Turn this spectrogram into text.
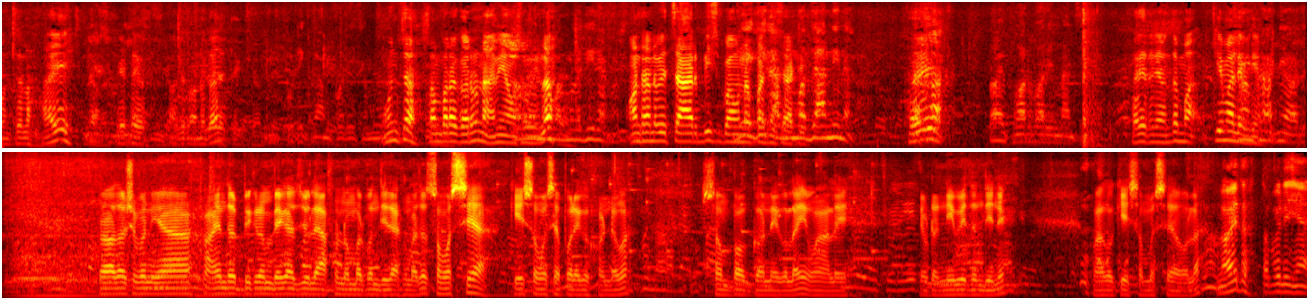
हुन्छ ल है। हजुर भन्नु त हुन्छ सम्पर्क गरौँ न हामी आउँछौँ नि ल। अन्ठानब्बे चार बिस बाहन्न पच्चिस साठी। जान्दिनँ। खै तै ल्याउनु म केमा ल्याउने र दर्शक पनि यहाँ आयन्द्र विक्रम बेगाज्यूले आफ्नो नम्बर पनि दिइराख्नु भएको छ। समस्या केही समस्या परेको खण्डमा सम्पर्क गर्नेको लागि उहाँले एउटा निवेदन दिने। उहाँको केही समस्या होला? ल है त तपाईँले यहाँ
